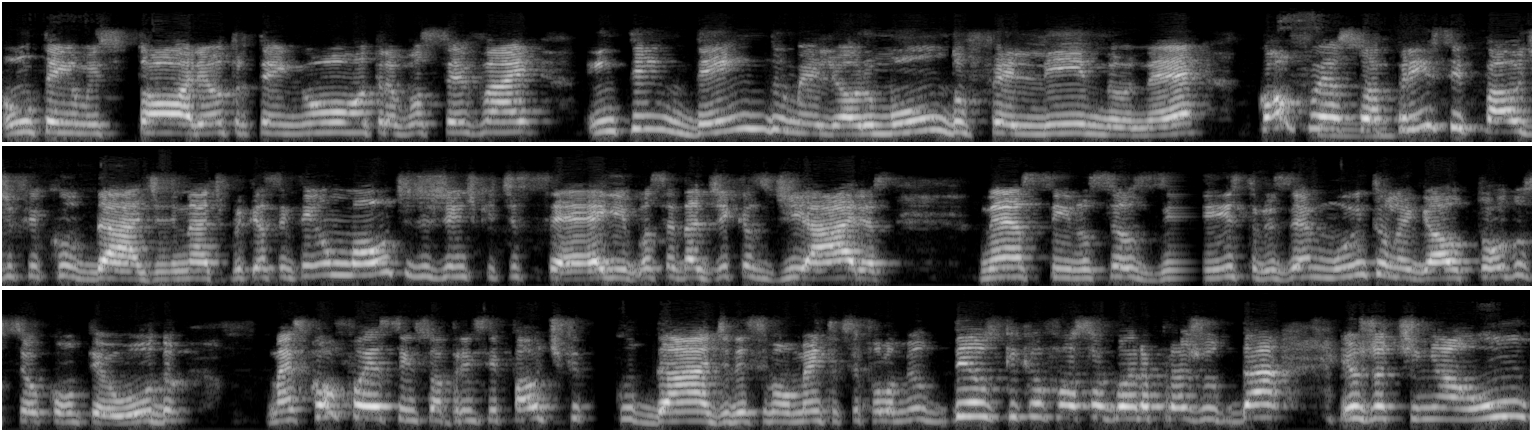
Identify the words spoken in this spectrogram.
um tem uma história, outro tem outra, você vai entendendo melhor o mundo felino, né? Qual foi a sua principal dificuldade, Nath? Porque assim, tem um monte de gente que te segue, você dá dicas diárias, né, assim, nos seus stories, é muito legal todo o seu conteúdo. Mas qual foi assim sua principal dificuldade nesse momento que você falou: "Meu Deus, o que, eu faço agora para ajudar? Eu já tinha um,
